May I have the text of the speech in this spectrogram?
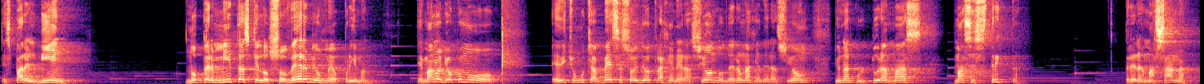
Es para el bien. No permitas que los soberbios me opriman. Hermano, yo como he dicho muchas veces, soy de otra generación, donde era una generación de una cultura más, más estricta, pero era más sana.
